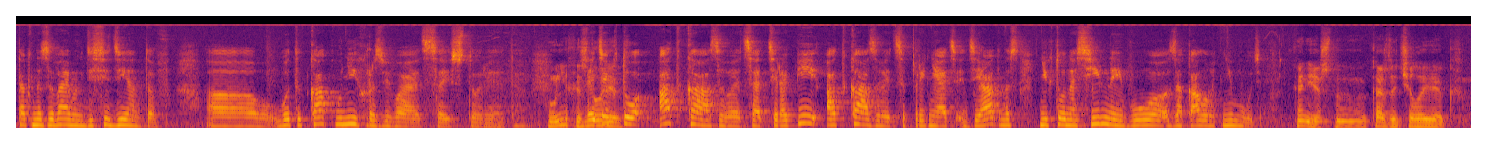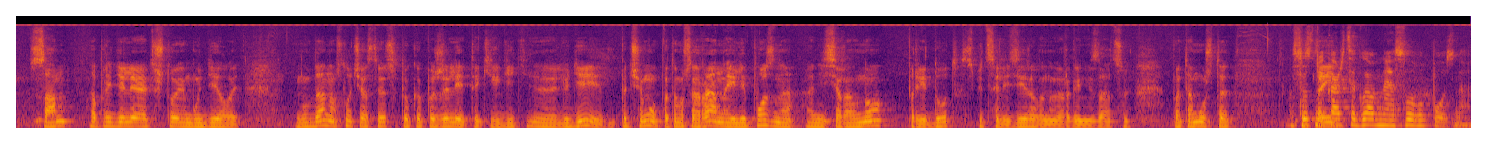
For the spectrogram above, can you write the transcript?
так называемых диссидентов, э, вот как у них развивается история эта? У них Для история... тех, кто отказывается от терапии, отказывается принять диагноз, никто насильно его закалывать не будет. Конечно, каждый человек сам определяет, что ему делать. Ну, в данном случае остается только пожалеть таких дет- э, людей. Почему? Потому что рано или поздно они все равно придут в специализированную организацию. Потому что Тут, состоя- мне кажется, главное слово «поздно».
